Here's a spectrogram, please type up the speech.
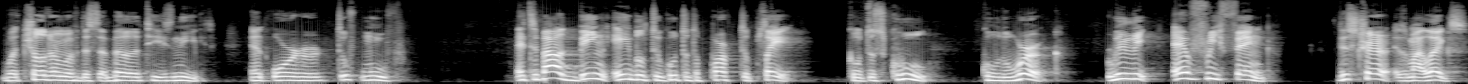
what children with disabilities need in order to move. It's about being able to go to the park to play, go to school, go to work, really everything. This chair is my legs.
